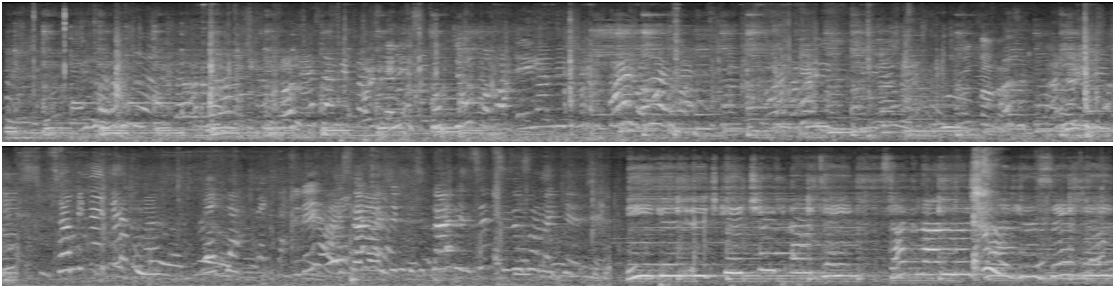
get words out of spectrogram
Sen binecek mi? Bekle, bekle. Züleyha, istersen şimdi size sonraki. Bir gün üç küçük ördek saklanmışlar yüzerek.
